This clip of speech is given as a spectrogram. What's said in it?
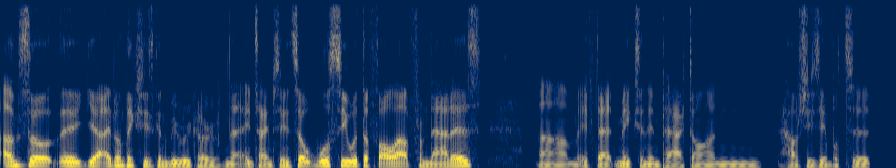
um, so uh, yeah, I don't think she's going to be recovering from that anytime soon. So we'll see what the fallout from that is. Um, if that makes an impact on how she's able to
